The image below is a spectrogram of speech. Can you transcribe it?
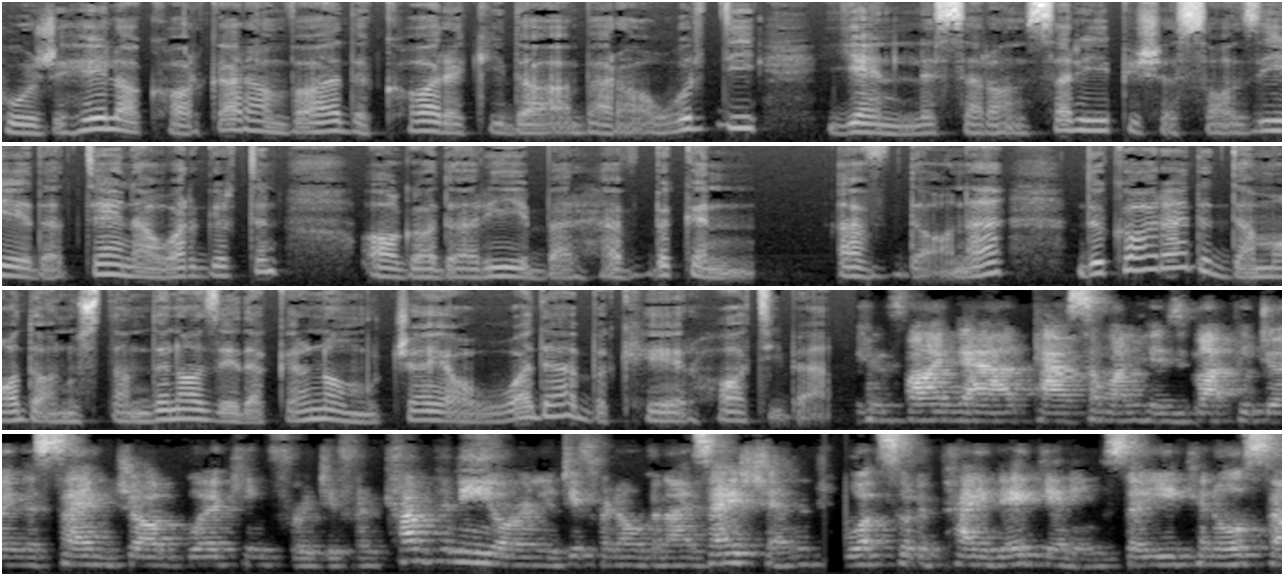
که جهیلا کارکرم و ده کارکی دا براوردی ین لسرانسری پیش سازی ده تین ورگرتن آگاداری برهف بکن. اف دانه دکاره ده دما دانستندنا زیده کرنا موچه وده بکیر هاتی به. You can find out how someone who might be doing the same job working for a different company or in a different organisation, what sort of pay they're getting. So you can also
